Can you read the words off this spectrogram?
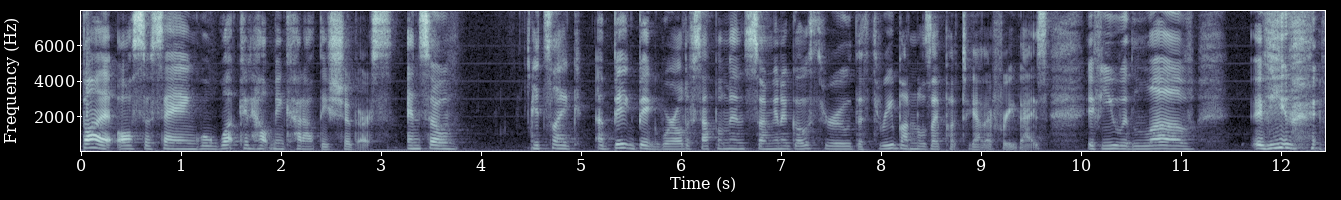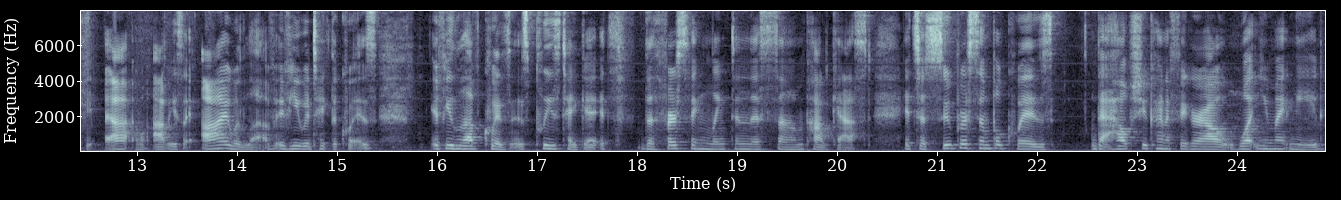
but also saying, well, what can help me cut out these sugars? And so it's like a big, big world of supplements. So I'm going to go through the three bundles I put together for you guys. If you would love, if you, if, uh, well, obviously, I would love if you would take the quiz. If you love quizzes, please take it. It's the first thing linked in this um, podcast. It's a super simple quiz that helps you kind of figure out what you might need.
